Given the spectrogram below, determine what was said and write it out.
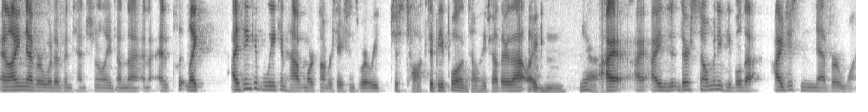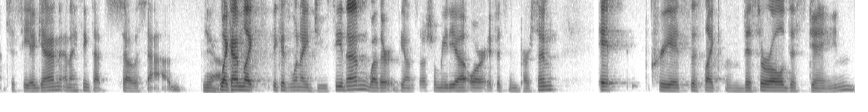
And I never would have intentionally done that. And and pl- like I think if we can have more conversations where we just talk to people and tell each other that, like Mhm. yeah. I, I, I, there's so many people that I just never want to see again, and I think that's so sad. Yeah. Like I'm like because when I do see them, whether it be on social media or if it's in person, it creates this like visceral disdain,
